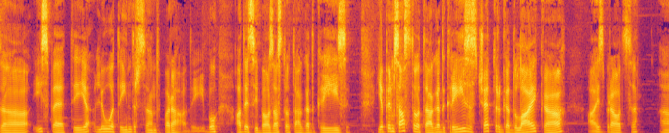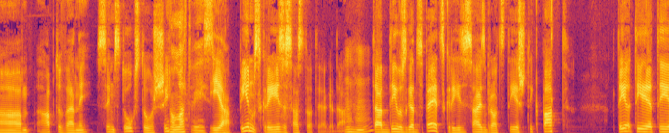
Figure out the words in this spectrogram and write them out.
uh, izpētīja ļoti interesantu parādību attiecībā uz 8. gada krīzi. Ja pirms 8. gada krīzes četru gadu laikā aizbrauca um, aptuveni 100 tūkstoši no Latvijas. Jā, pirms krīzes 8. gadā. Mm -hmm. Tad divus gadus pēc krīzes aizbrauc tieši tikpat. Tie, tie, tie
